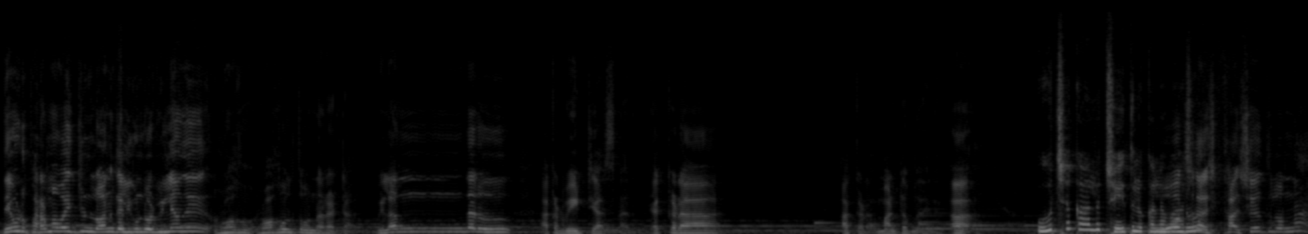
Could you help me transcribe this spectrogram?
దేవుడు పరమ వైద్యుని లోన కలిగి ఉండేవాడు. వీళ్ళేముంది? రోగం రోగంతో ఉన్నారంట. వీళ్ళందరూ అక్కడ వెయిట్ చేస్తున్నారు. ఎక్కడ? అక్కడ మంటపం దగ్గర. ఊచకాలు చేతులు కలవారు. చేతులు ఉన్నా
